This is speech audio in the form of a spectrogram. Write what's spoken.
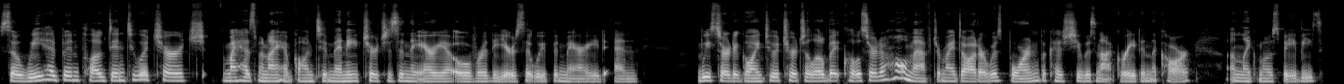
So we had been plugged into a church. My husband and I have gone to many churches in the area over the years that we've been married. And we started going to a church a little bit closer to home after my daughter was born because she was not great in the car, unlike most babies.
